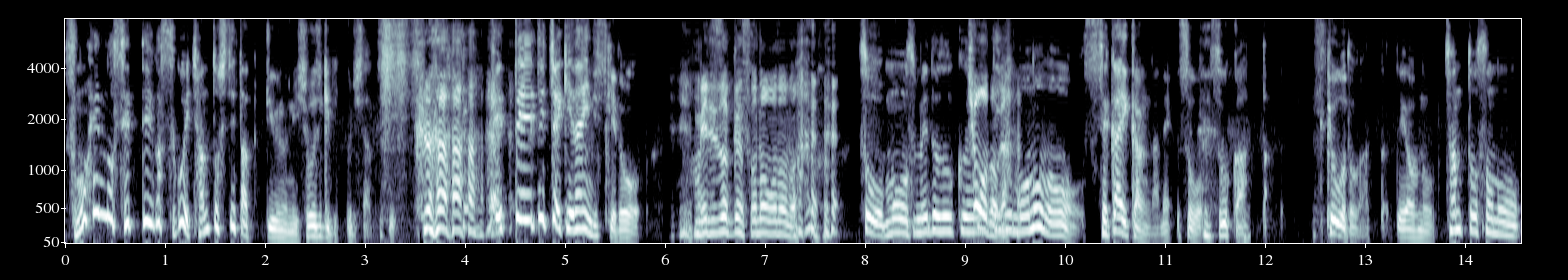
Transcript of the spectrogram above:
その辺の設定がすごいちゃんとしてたっていうのに正直びっくりしたんですよ。設定って言っちゃいけないんですけど、メデゾ君そのものの。そう、もうメドド君っていうものの世界観がね、そう、すごくあった。強度があった。で、あの、ちゃんとその、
